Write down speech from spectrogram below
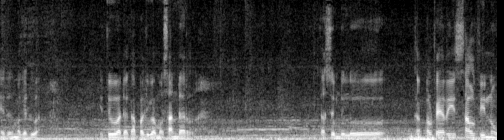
Ini dermaga dua. Itu ada kapal juga mau sandar zoom dulu. Kapal feri Salvino.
